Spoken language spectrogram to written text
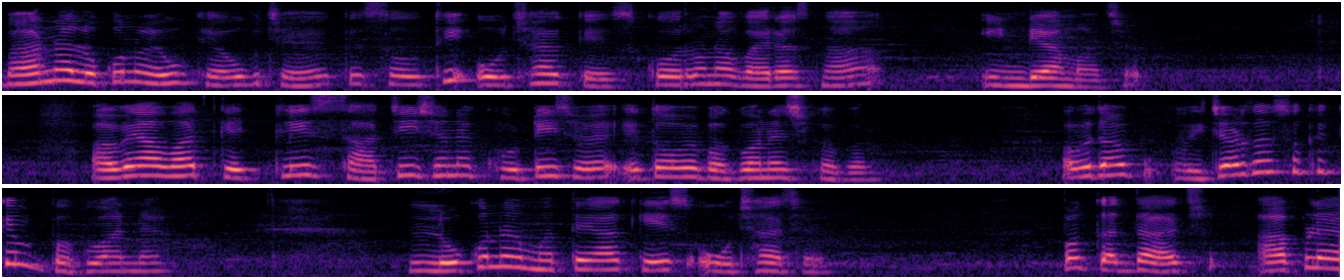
બહારના લોકોનું એવું કહેવું છે કે સૌથી ઓછા કેસ કોરોના વાયરસના ઇન્ડિયામાં છે. હવે આ વાત કેટલી સાચી છે ને ખોટી છે એ તો હવે ભગવાને જ ખબર. હવે તમે વિચારતા હશો કે કેમ ભગવાનને? લોકોના મતે આ કેસ ઓછા છે. પણ કદાચ આપણે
